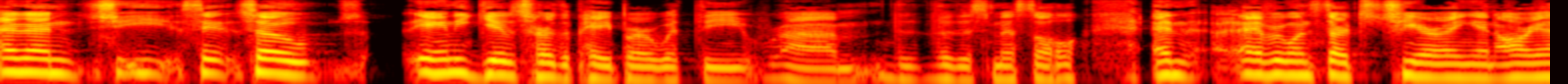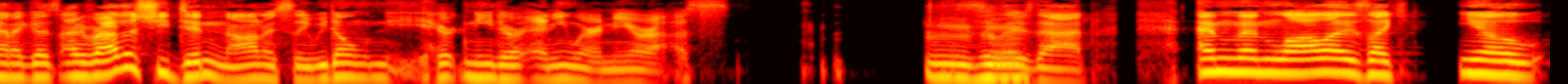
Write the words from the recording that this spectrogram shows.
And then she so- so Andy gives her the paper with the um the, the dismissal, and everyone starts cheering. And Ariana goes, "I'd rather she didn't. Honestly, we don't need her, need her anywhere near us." So Mhm. there's that. And then Lala is like, you know,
